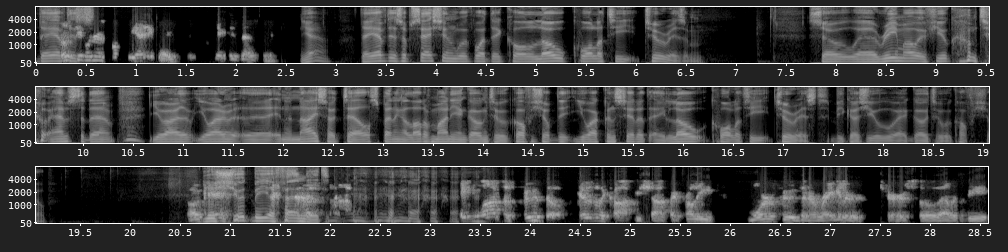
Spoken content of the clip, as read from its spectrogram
they have Those this people are supposed to be anyway. It makes sense to me. Yeah, they have this obsession with what they call low quality tourism. So uh, Remo, if you come to Amsterdam, you are you are uh, in a nice hotel, spending a lot of money and going to a coffee shop. You are considered a low quality tourist because you uh, go to a coffee shop. Okay. You should be offended. ate lots of food though because of the coffee shop. I probably eat more food than a regular tourist, so that would be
